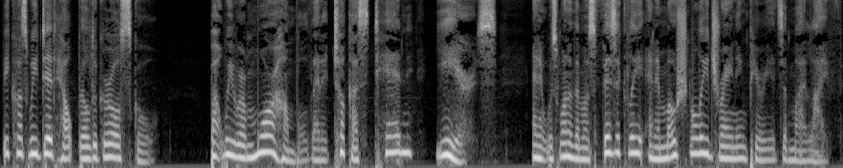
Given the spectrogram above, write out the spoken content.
because we did help build a girls' school, but we were more humbled that it took us 10 years, and it was one of the most physically and emotionally draining periods of my life.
